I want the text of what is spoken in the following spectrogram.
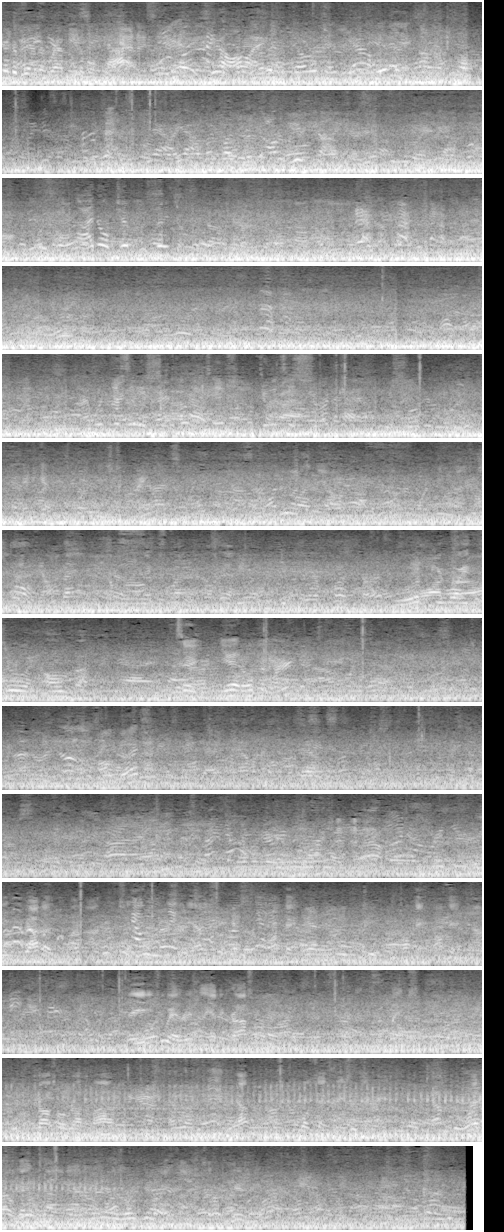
should have been a reputable guy. I, yeah, yeah, I know Tim Paseco. Over. So you had open heart? All good? You got it. Okay. Okay, okay. yeah. The 82 had originally had a crossover. Crossover on the bottom. Yep. Thank you.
